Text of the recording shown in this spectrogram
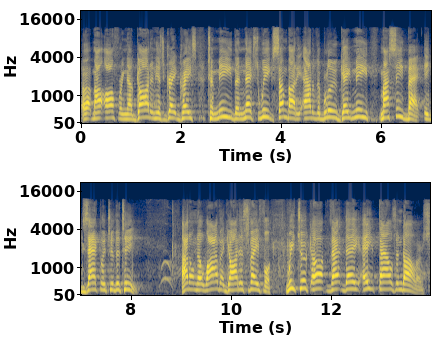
uh, my offering. Now, God in His great grace to me, the next week, somebody out of the blue gave me my seed back exactly to the T. I don't know why, but God is faithful. We took up that day $8,000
